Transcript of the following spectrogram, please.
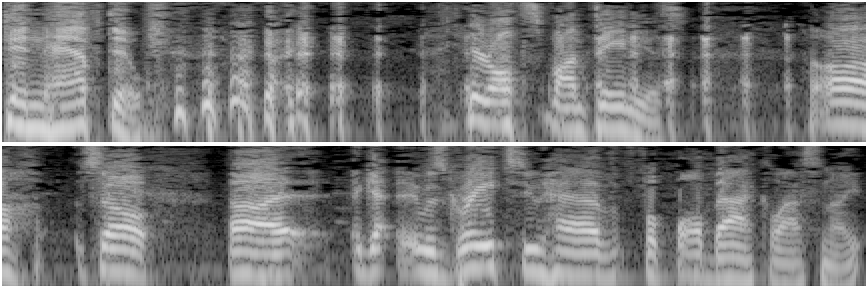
Didn't have to. You're all spontaneous. Oh, so uh, again, it was great to have football back last night.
